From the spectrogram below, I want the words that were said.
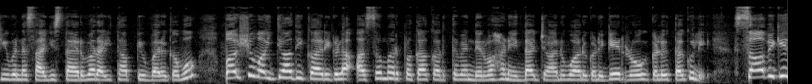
ಜೀವನ ಸಾಗಿಸ್ತಾ ಇರುವ ರೈತಾಪಿ ವರ್ಗವು ಪಶುವೈದ್ಯಾಧಿಕಾರಿಗಳ ಅಸಮರ್ಪಕ ಕರ್ತವ್ಯ ನಿರ್ವಹಣೆಯಿಂದ ಜಾನುವಾರುಗಳಿಗೆ ರೋಗಗಳು ತಗುಲಿ. ಸಾವಿಗೆ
